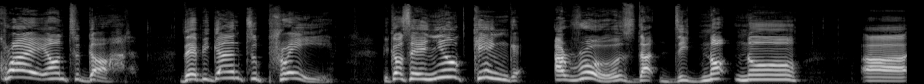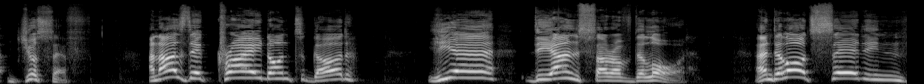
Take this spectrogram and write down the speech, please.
cry unto God. They began to pray because a new king arose that did not know uh, Joseph. And as they cried unto God, hear the answer of the Lord. And the Lord said in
